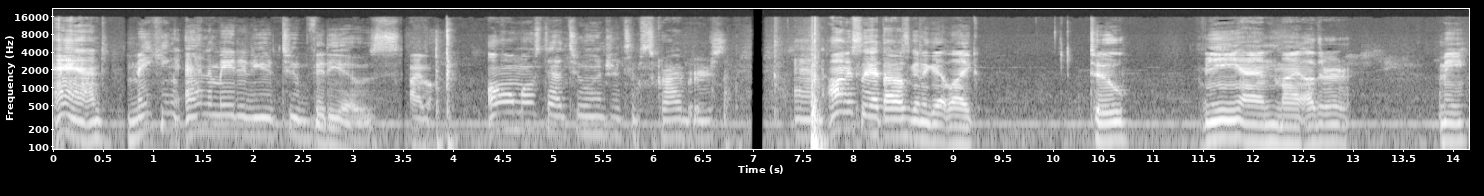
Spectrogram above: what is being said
and making animated YouTube videos. I've almost had 200 subscribers. And honestly, I thought I was gonna get like two. Me and my other me.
